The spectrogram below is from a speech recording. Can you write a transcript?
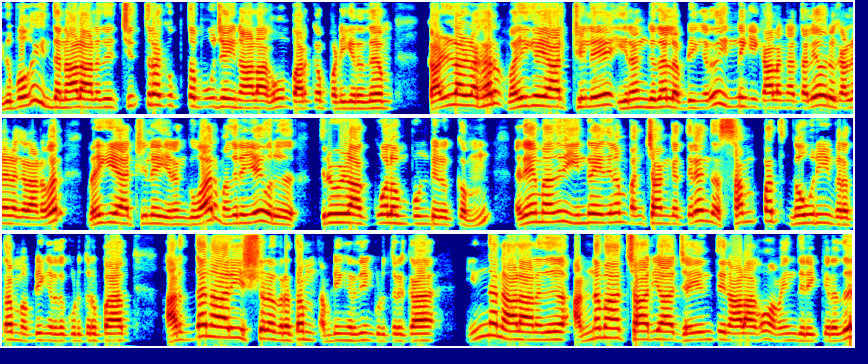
இது போக இந்த நாளானது சித்திரகுப்த பூஜை நாளாகவும் பார்க்கப்படுகிறது. கள்ளழகர் வைகை ஆற்றிலே இறங்குதல் அப்படிங்கிறது இன்னைக்கு காலங்காத்தாலே ஒரு கள்ளழகரானவர் வைகை ஆற்றிலே இறங்குவார். மதுரையே ஒரு திருவிழா கோலம் பூண்டிருக்கும். அதே மாதிரி இன்றைய தினம் பஞ்சாங்கத்தில இந்த சம்பத் கௌரி விரதம் அப்படிங்கிறது கொடுத்திருப்பா அர்த்தநாரீஸ்வர விரதம் அப்படிங்கிறதையும் கொடுத்திருக்கா இந்த நாளானது அன்னமாச்சாரியா ஜெயந்தி நாளாகவும் அமைந்திருக்கிறது.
